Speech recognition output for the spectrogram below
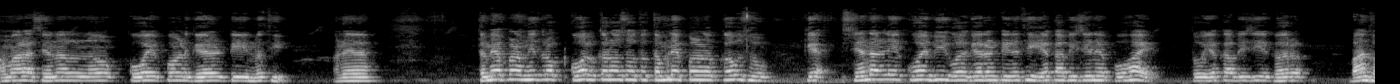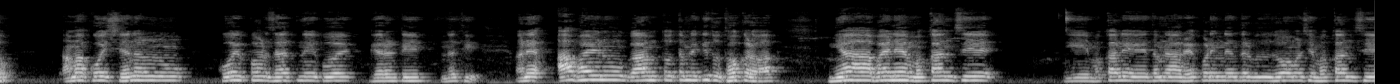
અમારા ચેનલનો કોઈ પણ ગેરંટી નથી. અને તમે પણ મિત્રો કોલ કરો છો તો તમને પણ કહું છું કે ચેનલની કોઈ બી ગેરંટી નથી. એકાબીજીને પોહાય તો એકાબીજી ઘર બાંધો. આમાં કોઈ ચેનલનું કોઈ પણ જાતની કોઈ ગેરંટી નથી. અને આ ભાઈનું ગામ તો તમને કીધું ધોકડવા ત્યાં આ ભાઈને મકાન છે એ મકાને તમને આ રેકોર્ડિંગની અંદર બધું જોવા મળશે. મકાન છે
